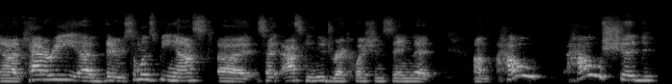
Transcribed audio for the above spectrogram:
uh, Kateri, uh, there, someone's being asked, uh, asking you direct questions, saying that um, how how should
